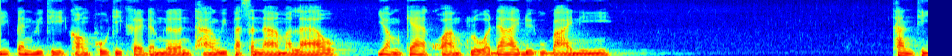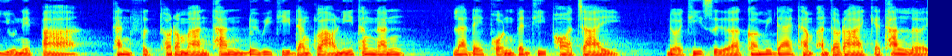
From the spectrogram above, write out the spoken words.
นี้เป็นวิธีของผู้ที่เคยดำเนินทางวิปัสสนามาแล้ว ย่อมแก้ความกลัวได้ด้วยอุบายนี้ ท่านที่อยู่ในป่า ท่านฝึกทรมานท่านด้วยวิธีดังกล่าวนี้ทั้งนั้น และได้ผลเป็นที่พอใจ โดยที่เสือก็ไม่ได้ทำอันตรายแก่ท่านเลย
